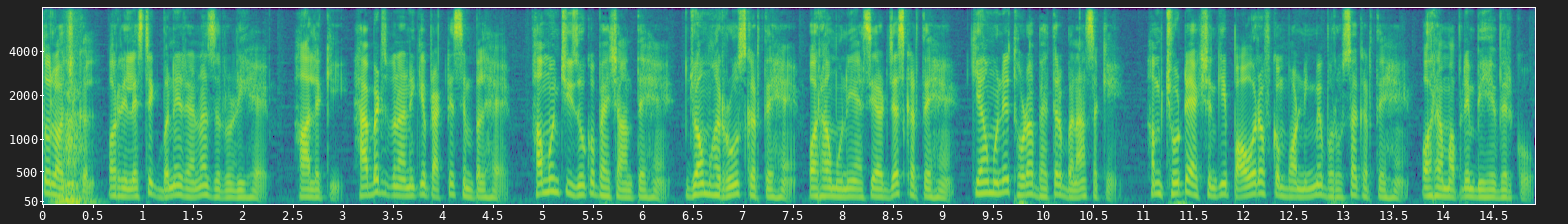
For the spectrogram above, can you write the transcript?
तो लॉजिकल और रियलिस्टिक बने रहना ज़रूरी है। हालाँकि हैबिट्स बनाने की प्रैक्टिस सिंपल है। हम उन चीज़ों को पहचानते हैं, जो हम हर रोज करते हैं, और हम उन्हें ऐसे एडजस्ट करते हैं कि हम उन्हें थोड़ा बेहतर बना सके। हम छोटे एक्शन की पावर ऑफ़ कंपाउंडिंग में भरोसा करते हैं, और हम अपने बिहेवियर को,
